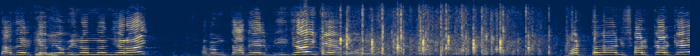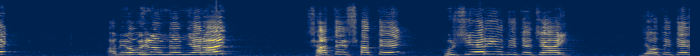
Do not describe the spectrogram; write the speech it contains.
তাদেরকে আমি অভিনন্দন জানাই এবং তাদের বিজয়কে আমি অভিনন্দন বর্তমান সরকারকে আমি অভিনন্দন জানাই। সাথে সাথে হুঁশিয়ারিও দিতে চাই যে অতীতের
